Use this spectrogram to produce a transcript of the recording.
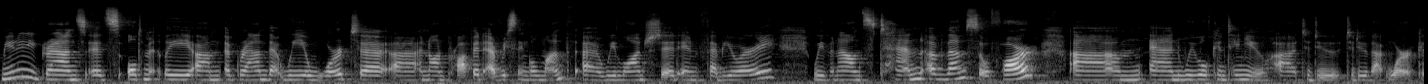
Community grants, it's ultimately um, a grant that we award to uh, a nonprofit every single month. Uh, we launched it in February. We've announced 10 of them so far, um, and we will continue uh, to, do, to do that work.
